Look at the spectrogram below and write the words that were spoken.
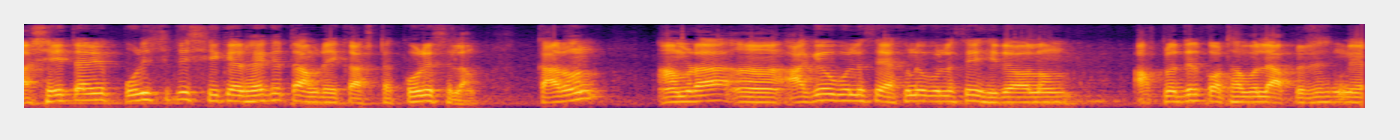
আর সেই টাইমে পরিস্থিতির শিকার হয়ে কিন্তু আমরা এই কাজটা করেছিলাম। কারণ আমরা আগেও বলেছি, এখনও বলেছি, হিরো আলম, আপনাদের কথা বলে আপনাদের সঙ্গে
